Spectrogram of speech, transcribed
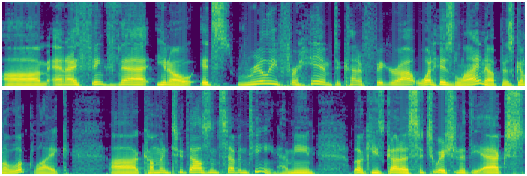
Um, and I think that, you know, it's really for him to kind of figure out what his lineup is going to look like uh, coming 2017. I mean, look, he's got a situation at the X.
